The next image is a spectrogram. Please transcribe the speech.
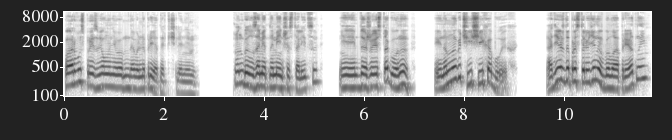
Парвус произвел на него довольно приятное впечатление. Он был заметно меньше столицы, и даже из Тагона, и намного чище их обоих. Одежда простолюдинов была опрятной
